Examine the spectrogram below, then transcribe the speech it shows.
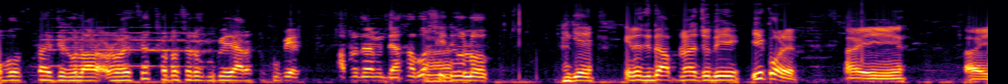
অবস্থায় যেগুলা রয়েছে ছোট ছোট কপি আর একটা কপি আপনাদের আমি দেখাবো হ্যাঁ। সেটি হলো যে এটা যদি আপনারা যদি ই করেন এই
